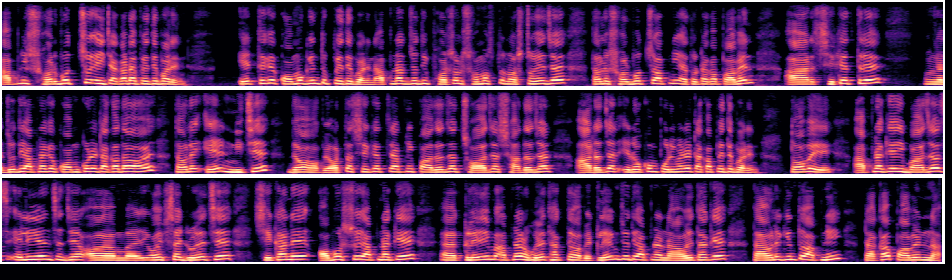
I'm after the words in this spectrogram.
আপনি সর্বোচ্চ এই টাকাটা পেতে পারেন। এর থেকে কমও কিন্তু পেতে পারেন। আপনার যদি ফসল সমস্ত নষ্ট হয়ে যায়, তাহলে সর্বোচ্চ আপনি এত টাকা পাবেন। আর সেক্ষেত্রে যদি আপনাকে কম করে টাকা দেওয়া হয়, তাহলে এর নিচে দেওয়া হবে। অর্থাৎ সেক্ষেত্রে আপনি পাঁচ হাজার, ছ হাজার, সাত হাজার, আট হাজার এরকম পরিমাণে টাকা পেতে পারেন। তবে আপনাকে এই বাজাজ এলিয়েন্স যে ওয়েবসাইট রয়েছে, সেখানে অবশ্যই আপনাকে ক্লেম আপনার হয়ে থাকতে হবে। ক্লেম যদি আপনার না হয়ে থাকে, তাহলে কিন্তু আপনি টাকা পাবেন না।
